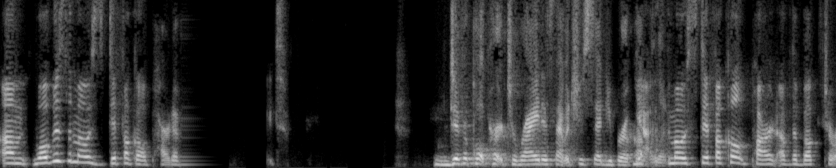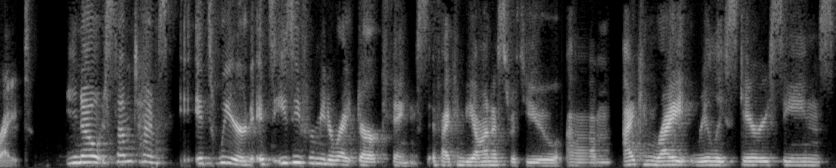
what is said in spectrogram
Um, what was the most difficult part of it? Difficult part to write? Is that what you said? You broke yeah, up. the most difficult part of the book to write. You know, sometimes it's weird. It's easy for me to write dark things, if I can be honest with you. Um, I can write really scary scenes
